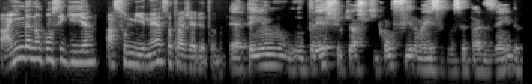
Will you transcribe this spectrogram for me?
Ainda não conseguia assumir né, essa tragédia toda. É, tem um, um trecho que eu acho que confirma isso que você está dizendo,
